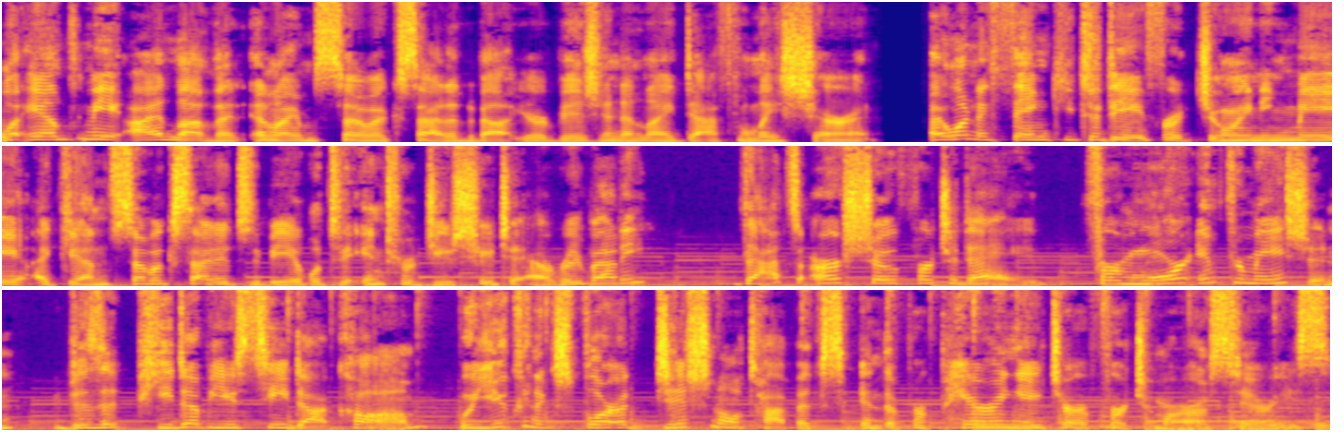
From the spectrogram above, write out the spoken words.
Well, Anthony, I love it. And I'm so excited about your vision and I definitely share it. I want to thank you today for joining me. Again, so excited to be able to introduce you to everybody that's our show for today. For more information, visit pwc.com where you can explore additional topics in the Preparing HR for Tomorrow series.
